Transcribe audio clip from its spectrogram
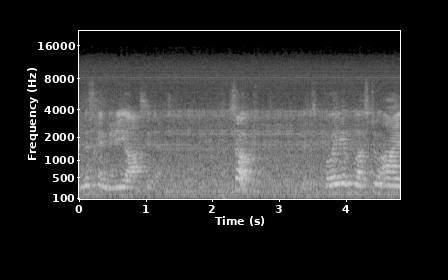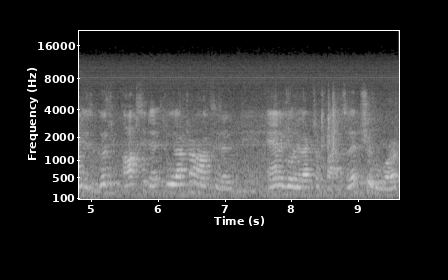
and this can be reoxidized. So, palladium plus two ion is a good oxidant, two electron oxidant, and a good electrophile. So that should work.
